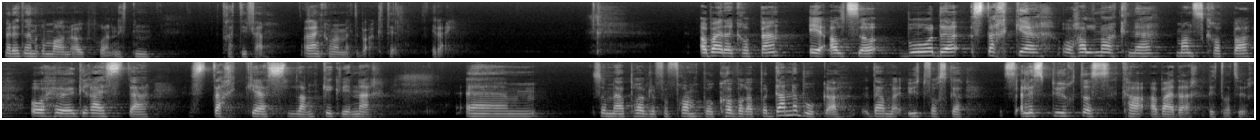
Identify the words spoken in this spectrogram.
Men dette er en roman òg fra 1935, og den kommer vi tilbake til i dag. Arbeiderkroppen er altså både sterke og halvnakne mannskropper og høgreiste, sterke, slanke kvinner. Um, som vi har prøvd å få fram på coveret på denne boka, der vi utforsker, eller spurte oss hva arbeiderlitteratur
